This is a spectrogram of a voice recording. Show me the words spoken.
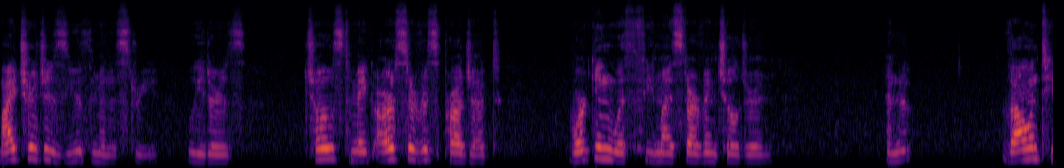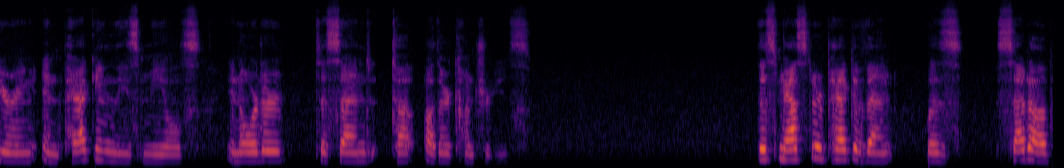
my church's youth ministry leaders chose to make our service project working with Feed My Starving Children and volunteering in packing these meals in order to send to other countries. This Master Pack event was set up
